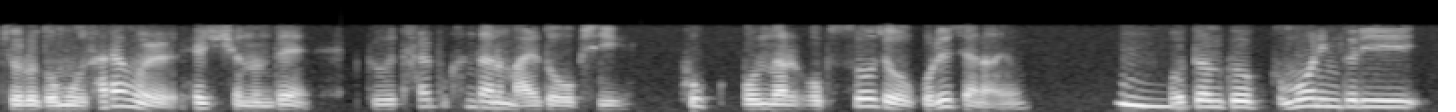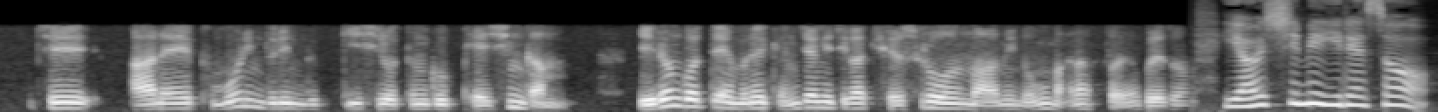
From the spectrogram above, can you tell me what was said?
저를 너무 사랑을 해 주셨는데 그 탈북한다는 말도 없이 훅 어느 날 없어져 버렸잖아요. 음. 어떤 그 부모님들이 제 아내의 부모님들이 어떤 그 배신감 이런 것 때문에 굉장히 제가 죄스러운 마음이 너무 많았어요. 그래서 열심히 일해서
